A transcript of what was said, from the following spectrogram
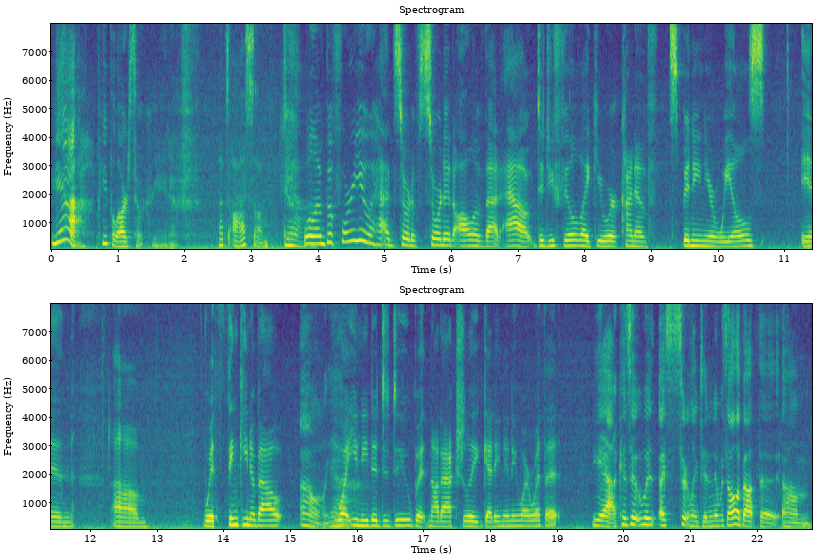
yeah. People are so creative. That's awesome. Yeah. Well, and before you had sort of sorted all of that out, did you feel like you were kind of spinning your wheels in um, with thinking about Oh yeah. what you needed to do, but not actually getting anywhere with it? Yeah, because it was. I certainly did, and it was all about the um,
